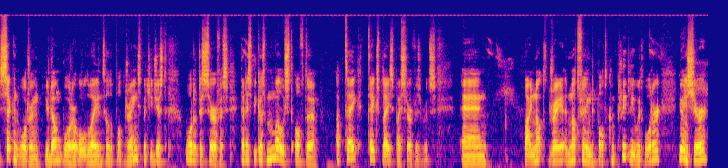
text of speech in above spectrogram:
second watering, you don't water all the way until the pot drains, but you just water the surface. That is because most of the uptake takes place by surface roots. And by not, not filling the pot completely with water, you ensure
